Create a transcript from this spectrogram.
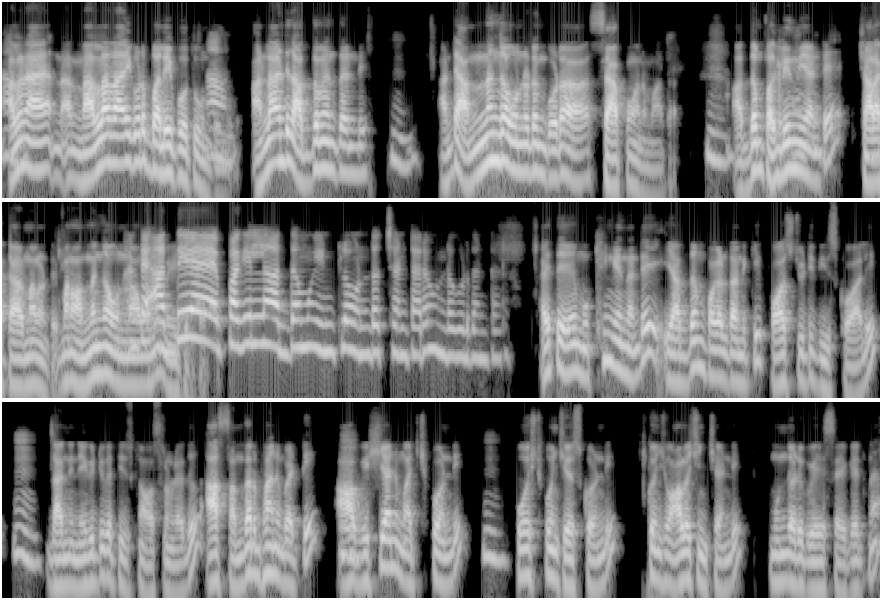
అలానే న- నల్లరాయి కూడా బలైపోతూ ఉంటుంది. అలాంటిది అద్దం ఎంత అండి ఉమ్, అంటే అందంగా ఉండడం కూడా శాపం అన్నమాట ఉమ్. అద్దం పగిలింది అంటే చాలా కారణాలు ఉంటాయి మనం అందంగా ఉన్నాము అదే పగిలిన అద్దము ఇంట్లో ఉండొచ్చు అంటారా ఉండకూడదు అంటారా అయితే ముఖ్యంగా ఏంటంటే ఈ అద్దం పగలడానికి పాజిటివిటీ తీసుకోవాలి. దాన్ని నెగిటివ్గా తీసుకునే అవసరం లేదు. ఆ సందర్భాన్ని బట్టి ఆ. విషయాన్ని మర్చిపోండి. పోస్ట్ పోన్ చేసుకోండి. కొంచెం ఆలోచించండి. ముందడుగు వేసేగిన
